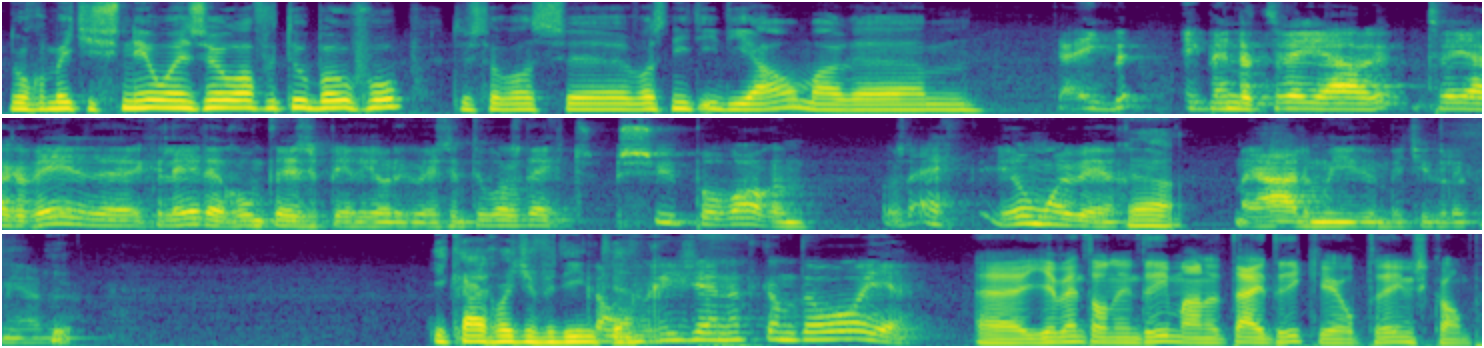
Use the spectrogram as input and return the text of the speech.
nog een beetje sneeuw en zo af en toe bovenop. Dus dat was, eh, was niet ideaal. Maar ehm, Ja, ik ben, ik ben er twee jaar, twee jaar geleden, geleden rond deze periode geweest. En toen was het echt super warm. Het was echt heel mooi weer. ja, Maar ja, daar moet je een beetje geluk mee hebben. je krijgt wat je Het verdient. kan Hè? vriezen en het kan dooien. Eh, je bent dan in drie maanden tijd drie keer op trainingskamp.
